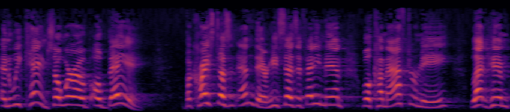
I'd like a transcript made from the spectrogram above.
and we came, so we're obeying. But Christ doesn't end there. He says, If any man will come after me, let him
